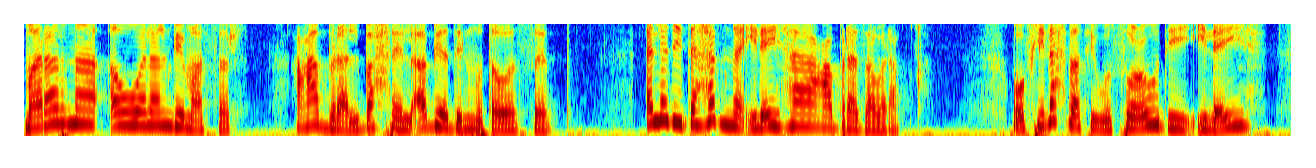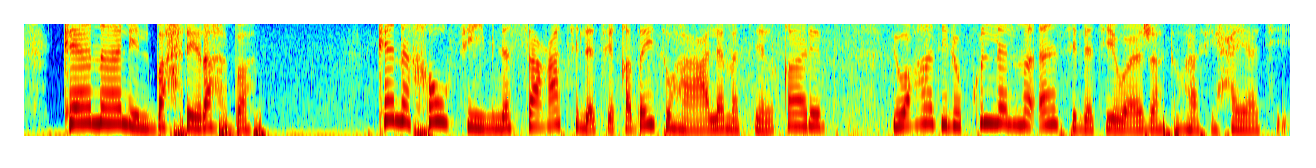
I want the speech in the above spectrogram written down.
مررنا أولا بمصر عبر البحر الأبيض المتوسط الذي ذهبنا إليها عبر زورق. وفي لحظة وصعودي إليه كان للبحر رهبة كان خوفي من الساعات التي قضيتها على متن القارب يعادل كل المآسي التي واجهتها في حياتي.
